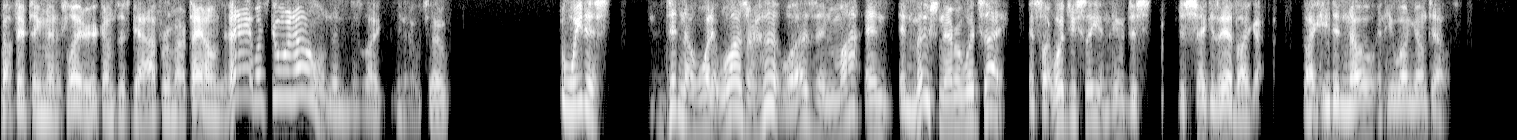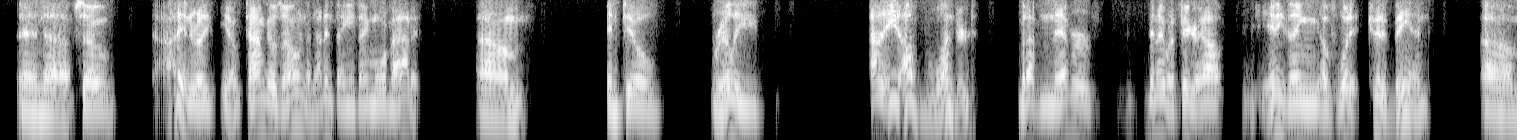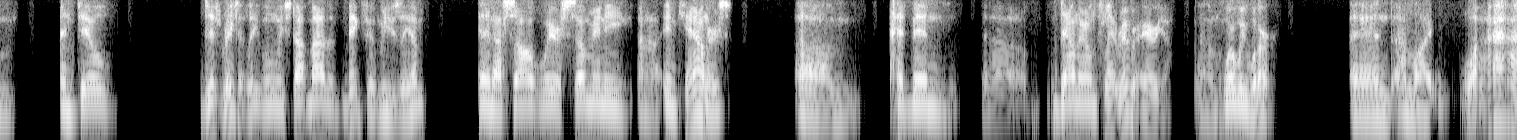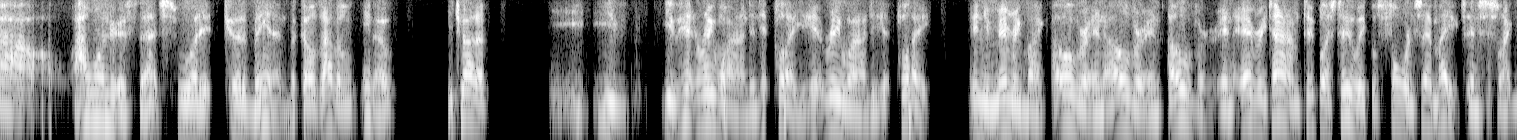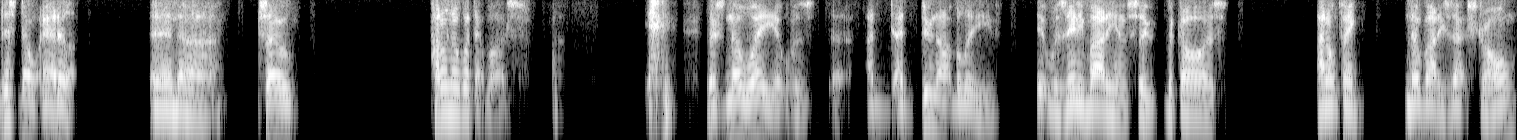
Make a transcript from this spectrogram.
about 15 minutes later, here comes this guy from our town. Hey, what's going on? And it's like, you know, so we just didn't know what it was or who it was, and my and and Moose never would say. It's like, what'd you see? And he would just just shake his head like like he didn't know, and he wasn't going to tell us. And uh, so I didn't really, you know, time goes on, and I didn't think anything more about it um, until really, I I've wondered, but I've never been able to figure out anything of what it could have been um, until just recently when we stopped by the Bigfoot Museum and I saw where so many uh, encounters um, had been uh, down there on the Flint River area um, where we were. And I'm like, wow, I wonder if that's what it could have been because I've, you know, you try to, you you hit rewind and hit play, you hit rewind, you hit play in your memory bank over and over and over, and every time two plus two equals four and seven eighths, and it's just like this don't add up, and uh, so I don't know what that was. There's no way it was. Uh, I, I do not believe it was anybody in a suit because I don't think nobody's that strong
